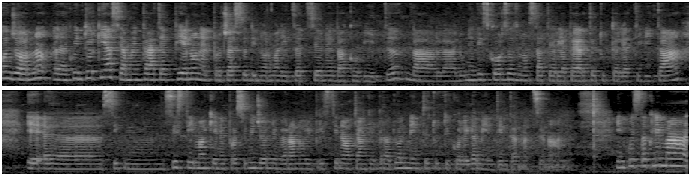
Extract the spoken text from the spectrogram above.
Buongiorno, eh, qui in Turchia siamo entrati appieno nel processo di normalizzazione da Covid. Dal lunedì scorso sono state riaperte tutte le attività e eh, si, si, stima che nei prossimi giorni verranno ripristinati anche gradualmente tutti i collegamenti internazionali. In questo clima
